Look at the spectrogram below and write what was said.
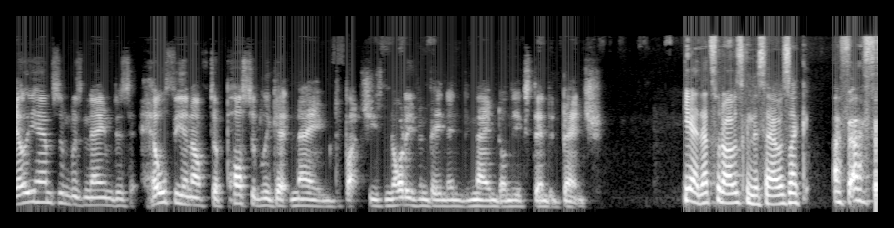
Ellie Hampson was named as healthy enough to possibly get named, but she's not even been named on the extended bench. yeah, that's what I was going to say. I was like, I, f- I f-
